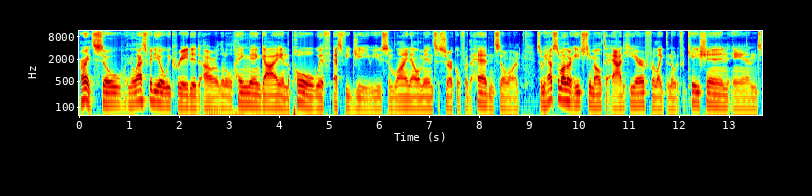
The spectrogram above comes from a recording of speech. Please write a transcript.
All right, so in the last video, we created our little hangman guy and the pole with SVG. We used some line elements, a circle for the head, and so on. So we have some other HTML to add here for like the notification and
